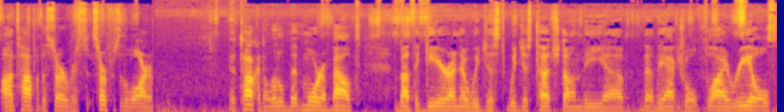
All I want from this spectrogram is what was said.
on top of the surface surface of the water. You know, talking a little bit more about about the gear. I know we just we just touched on the uh, the, the, actual fly reels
